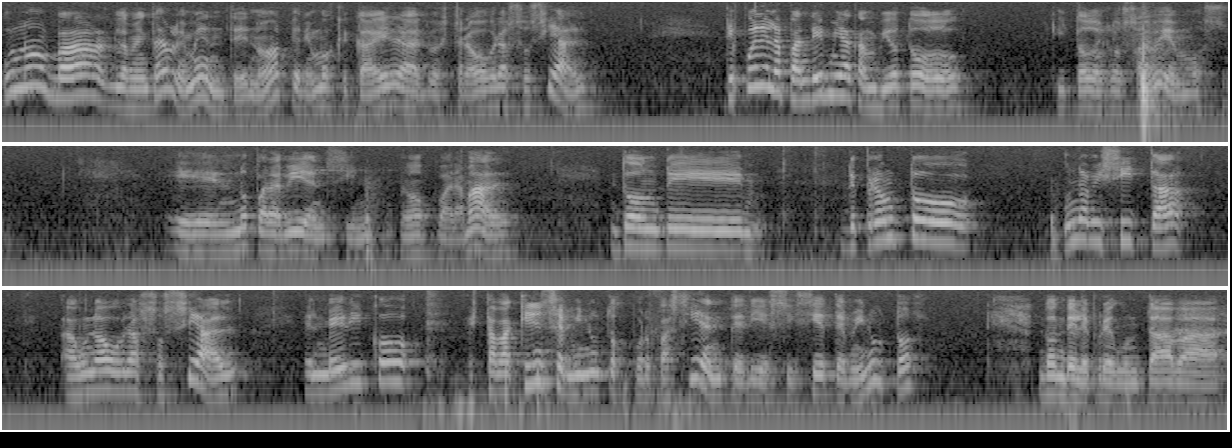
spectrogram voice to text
uno va, lamentablemente, ¿no? Tenemos que caer a nuestra obra social. Después de la pandemia cambió todo, y todos lo sabemos, eh, no para bien, sino para mal, donde de pronto una visita a una obra social, el médico estaba 15 minutos por paciente, 17 minutos, donde le preguntaba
